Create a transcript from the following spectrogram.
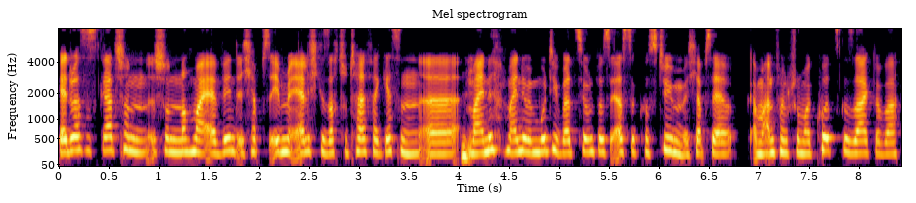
Ja, du hast es gerade schon, schon nochmal erwähnt. Ich habe es eben ehrlich gesagt total vergessen. Äh, meine, meine Motivation fürs erste Kostüm. Ich habe es ja am Anfang schon mal kurz gesagt, aber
